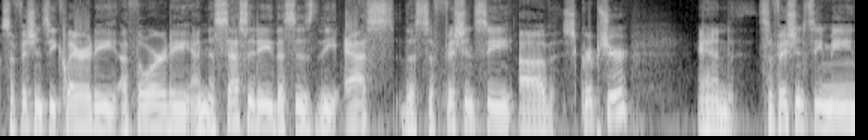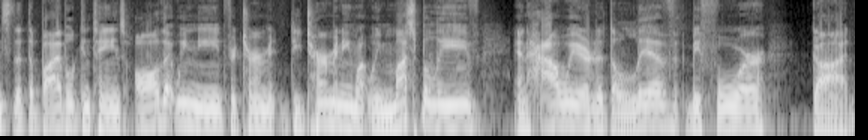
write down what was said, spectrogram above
sufficiency, clarity, authority, and necessity. This is the S, the sufficiency of Scripture. And sufficiency means that the Bible contains all that we need for term- determining what we must believe and how we are to live before God.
